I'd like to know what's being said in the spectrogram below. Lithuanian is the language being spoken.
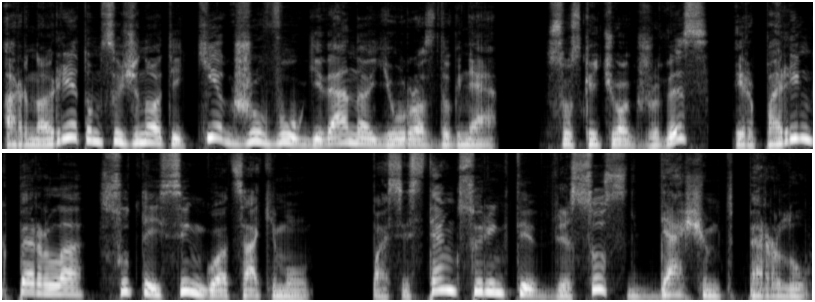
Ar norėtum sužinoti, kiek žuvų gyvena jūros dugne? Suskaičiuok žuvis ir parink perlą su teisingu atsakymu. Pasisteng surinkti visus dešimt perlų.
